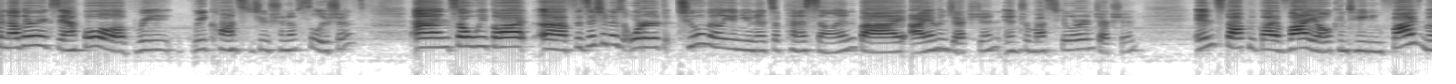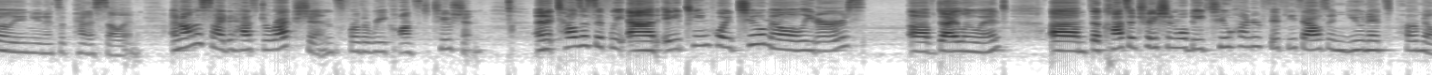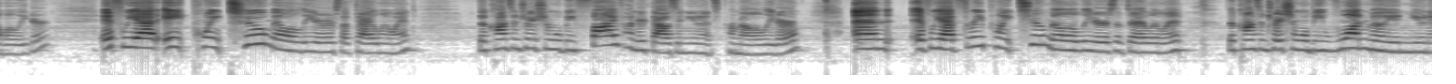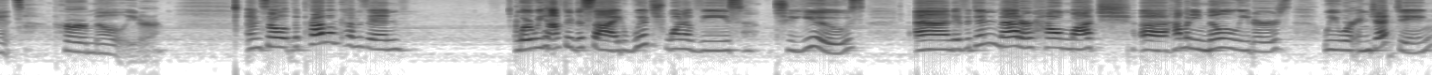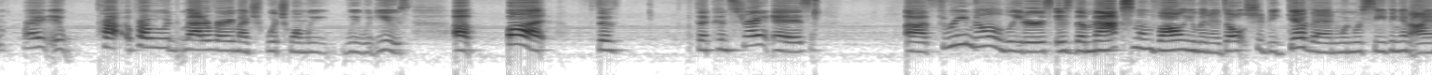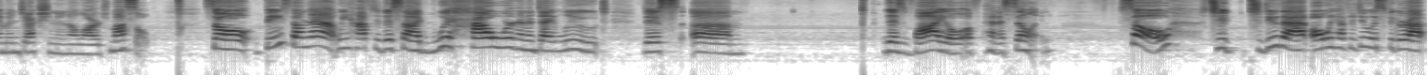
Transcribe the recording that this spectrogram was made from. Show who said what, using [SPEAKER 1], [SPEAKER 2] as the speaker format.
[SPEAKER 1] another example of re reconstitution of solutions. And so we've got, uh, physician has ordered 2 million units of penicillin by IM injection, intramuscular injection. In stock, we've got a vial containing 5 million units of penicillin. And on the side, it has directions for the reconstitution. And it tells us if we add 18.2 milliliters of diluent, um, the concentration will be 250,000 units per milliliter. If we add 8.2 milliliters of diluent, the concentration will be 500,000 units per milliliter. And if we add 3.2 milliliters of diluent, the concentration will be 1 million units per milliliter. And so the problem comes in where we have to decide which one of these to use. And if it didn't matter how much, uh, how many milliliters we were injecting, right, it pro probably wouldn't matter very much which one we, we would use. Uh, but the, the constraint is uh, 3 milliliters is the maximum volume an adult should be given when receiving an IM injection in a large muscle. So based on that, we have to decide how we're going to dilute this, um, this vial of penicillin. So to, to do that, all we have to do is figure out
